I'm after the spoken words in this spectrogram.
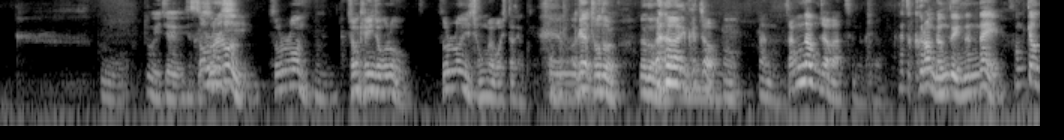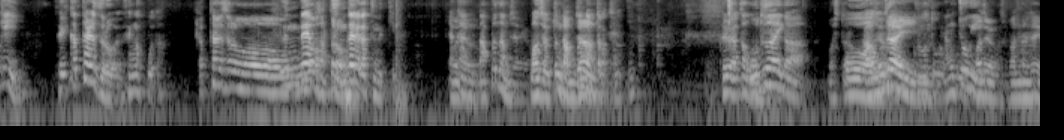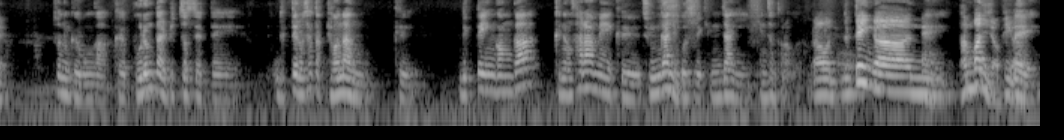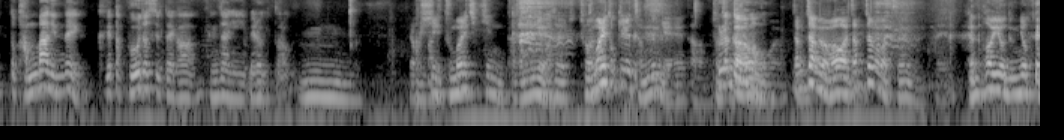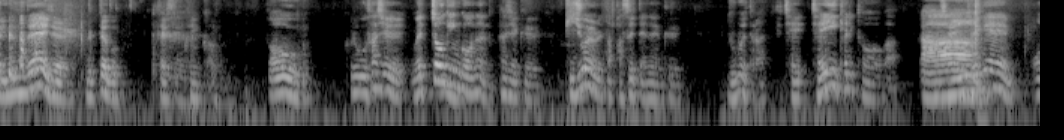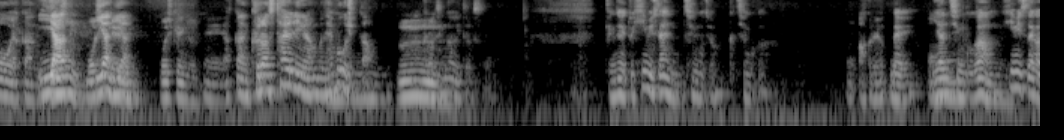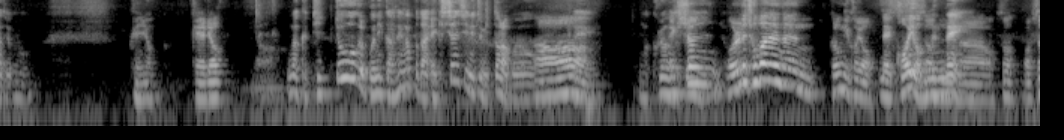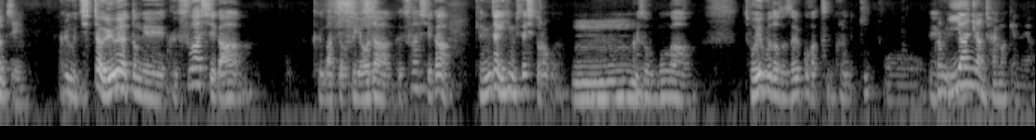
그리고 또 이제 이제 그 솔론 솔론 씨. 솔론. 음. 전 개인적으로 솔론이 정말 멋있다 생각해요. 어, 그냥 저도 저도 그쵸? 어. 한 쌍남자 같은 그냥 살짝 그런 면도 있는데 성격이 되게 까탈스러워요 생각보다 까탈스러운 근데. 순데레 같은 느낌 약간 맞아요. 나쁜 남자예요. 맞아요 나쁜 좀 나쁜 남자. 남자 같은 느낌 그리고 약간 오드아이가 멋있더라고. 오, 아 맞아요. 오드아이 그것도 그렇고. 양쪽이 맞아요. 저 봤는데 저는 그 뭔가 그 보름달 비쳤을 때 늑대로 살짝 변한 그 늑대인 건가 그냥 사람의 그 중간인 모습이 굉장히 괜찮더라고요 어, 늑대 인간 네. 반반이죠 피가. 네 또 반반인데 그게 딱 보여졌을 때가 굉장히 매력 있더라고요 음 역시 두 마리 치킨 다 잡는 게. 맞아요. 저두 마리 토끼를 잡는 게 다. 저 그러니까요. 짬짜만 먹어요. 짬짜면 어, 짬짜면 같은 네. 엠파이어 능력도 있는데 이제 늑대도 될 수 있는. 그러니까. 어우 그리고 사실 외적인 거는 사실 그 비주얼 딱 봤을 때는 그 누구였더라? 그제 제이 캐릭터가 아 되게 어 약간 이안 이안, 이안. 멋있게 생겼. 예, 약간 그런 스타일링을 한번 해보고 싶다 음. 그런 생각이 들었어요. 굉장히 또 힘이 센 친구죠 그 친구가 어, 아 그래요? 네 어. 이한 친구가 음. 힘이 세가지고 괴력. 괴력. 뭔가 그 뒤쪽을 보니까 생각보다 액션씬이 좀 있더라고요. 아 네. 뭔가 그런 액션 원래 초반에는 그런 게 거의 없. 네 거의 없는데 아 없어 없었지. 그리고 진짜 의외였던 게 그 수아 씨가 그 맞죠 그 여자 그 수아 씨가 굉장히 힘이 세시더라고요. 음. 그래서 뭔가 저희보다도 셀것 같은 그런 느낌? 오, 네, 그럼 그- 이안이랑 잘 맞겠네요.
